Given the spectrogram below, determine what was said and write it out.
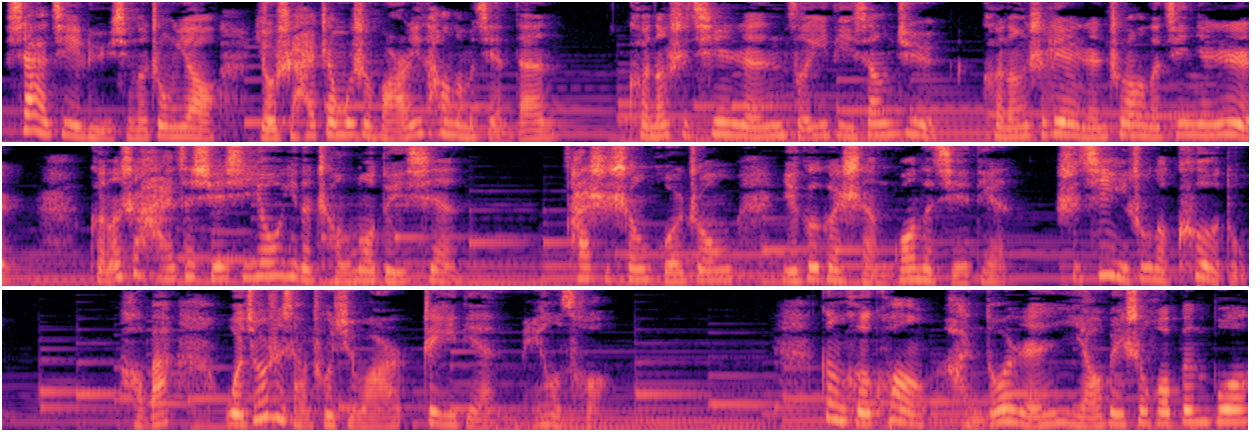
夏季旅行的重要，有时还真不是玩一趟那么简单，可能是亲人择异地相聚，可能是恋人重要的纪念日，可能是孩子学习优异的承诺兑现。它是生活中一个个闪光的节点，是记忆中的刻度。好吧，我就是想出去玩，这一点没有错。更何况很多人也要为生活奔波，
